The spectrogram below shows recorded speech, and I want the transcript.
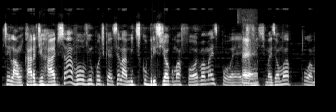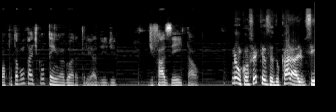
Sei lá, um cara de rádio, sei, ah, vou ouvir um podcast, sei lá, me descobrisse de alguma forma, mas, pô, é, É. difícil. Mas é uma, pô, é uma puta vontade que eu tenho agora, tá ligado? De, de, de fazer e tal. Não, com certeza, é do caralho. Se,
